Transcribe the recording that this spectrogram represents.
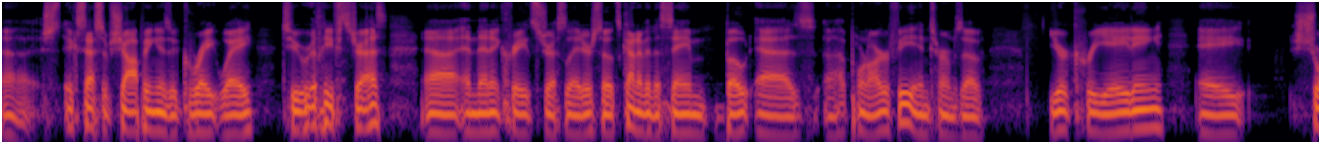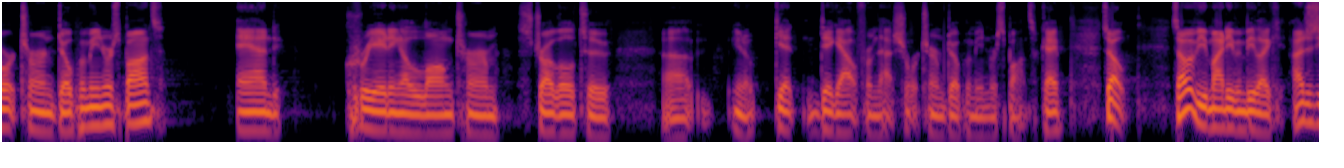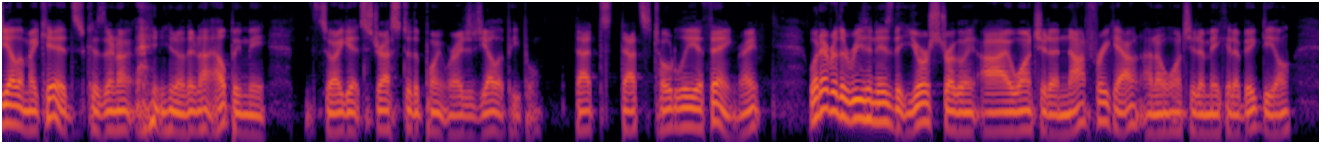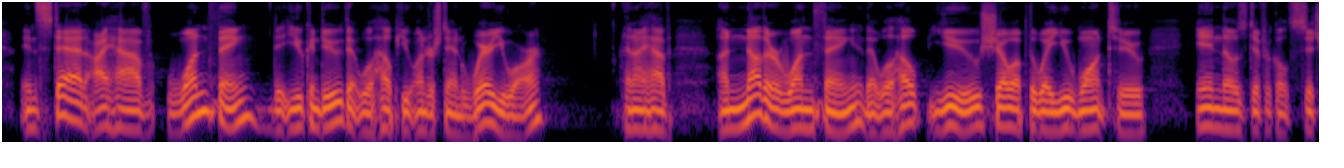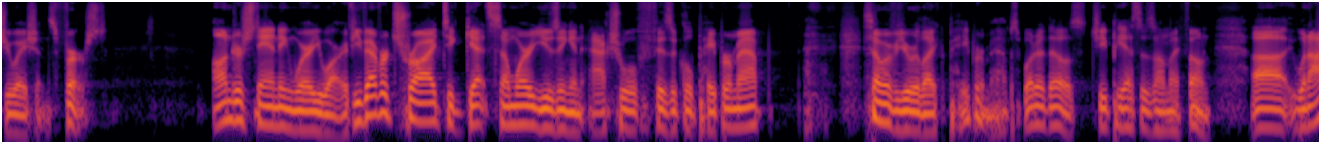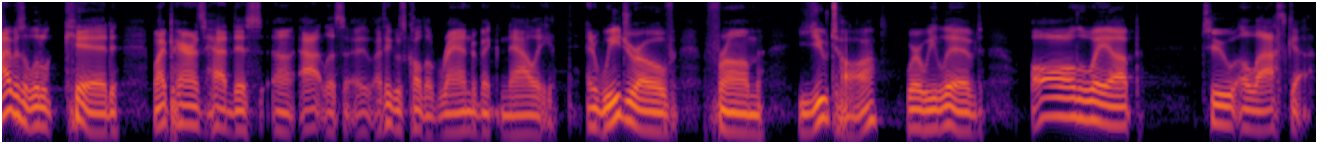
uh, excessive shopping is a great way to relieve stress, uh, and then it creates stress later. So it's kind of in the same boat as uh, pornography in terms of you're creating a short term dopamine response and creating a long term struggle to, uh, you know, get dig out from that short term dopamine response. Okay, so some of you might even be like, I just yell at my kids because they're not, you know, they're not helping me. So I get stressed to the point where I just yell at people. That's that's totally a thing, right? Whatever the reason is that you're struggling, I want you to not freak out. I don't want you to make it a big deal. Instead, I have one thing that you can do that will help you understand where you are. And I have another one thing that will help you show up the way you want to in those difficult situations. First, understanding where you are. If you've ever tried to get somewhere using an actual physical paper map, some of you are like, paper maps? What are those? GPS is on my phone. Uh, when I was a little kid, my parents had this uh, atlas. I think it was called a Rand McNally. And we drove from Utah, where we lived, all the way up to Alaska.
